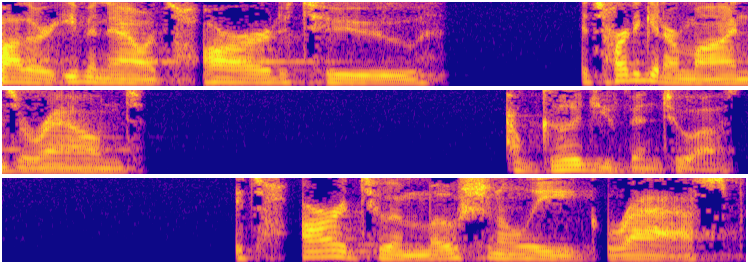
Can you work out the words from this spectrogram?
Father, even now it's hard to it's hard to get our minds around how good you've been to us. It's hard to emotionally grasp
